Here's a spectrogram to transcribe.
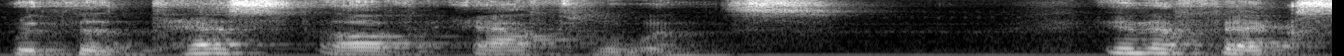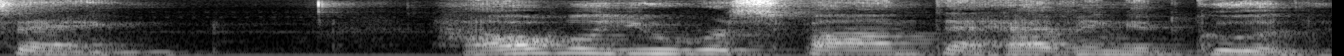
with the test of affluence, in effect saying, how will you respond to having it good?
